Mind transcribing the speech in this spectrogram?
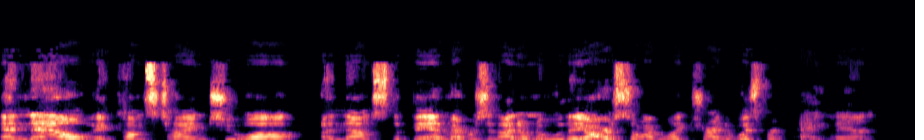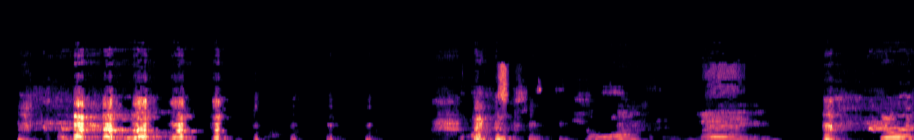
And now it comes time to uh, announce the band members, and I don't know who they are, so I'm like trying to whisper, "Hey, man." What's your name? You know?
